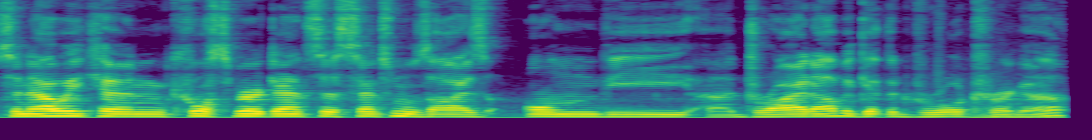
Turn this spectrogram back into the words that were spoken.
So now we can Kor Spiritdancer Sentinel's Eyes on the uh, Dryad Arbor, get the draw trigger.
